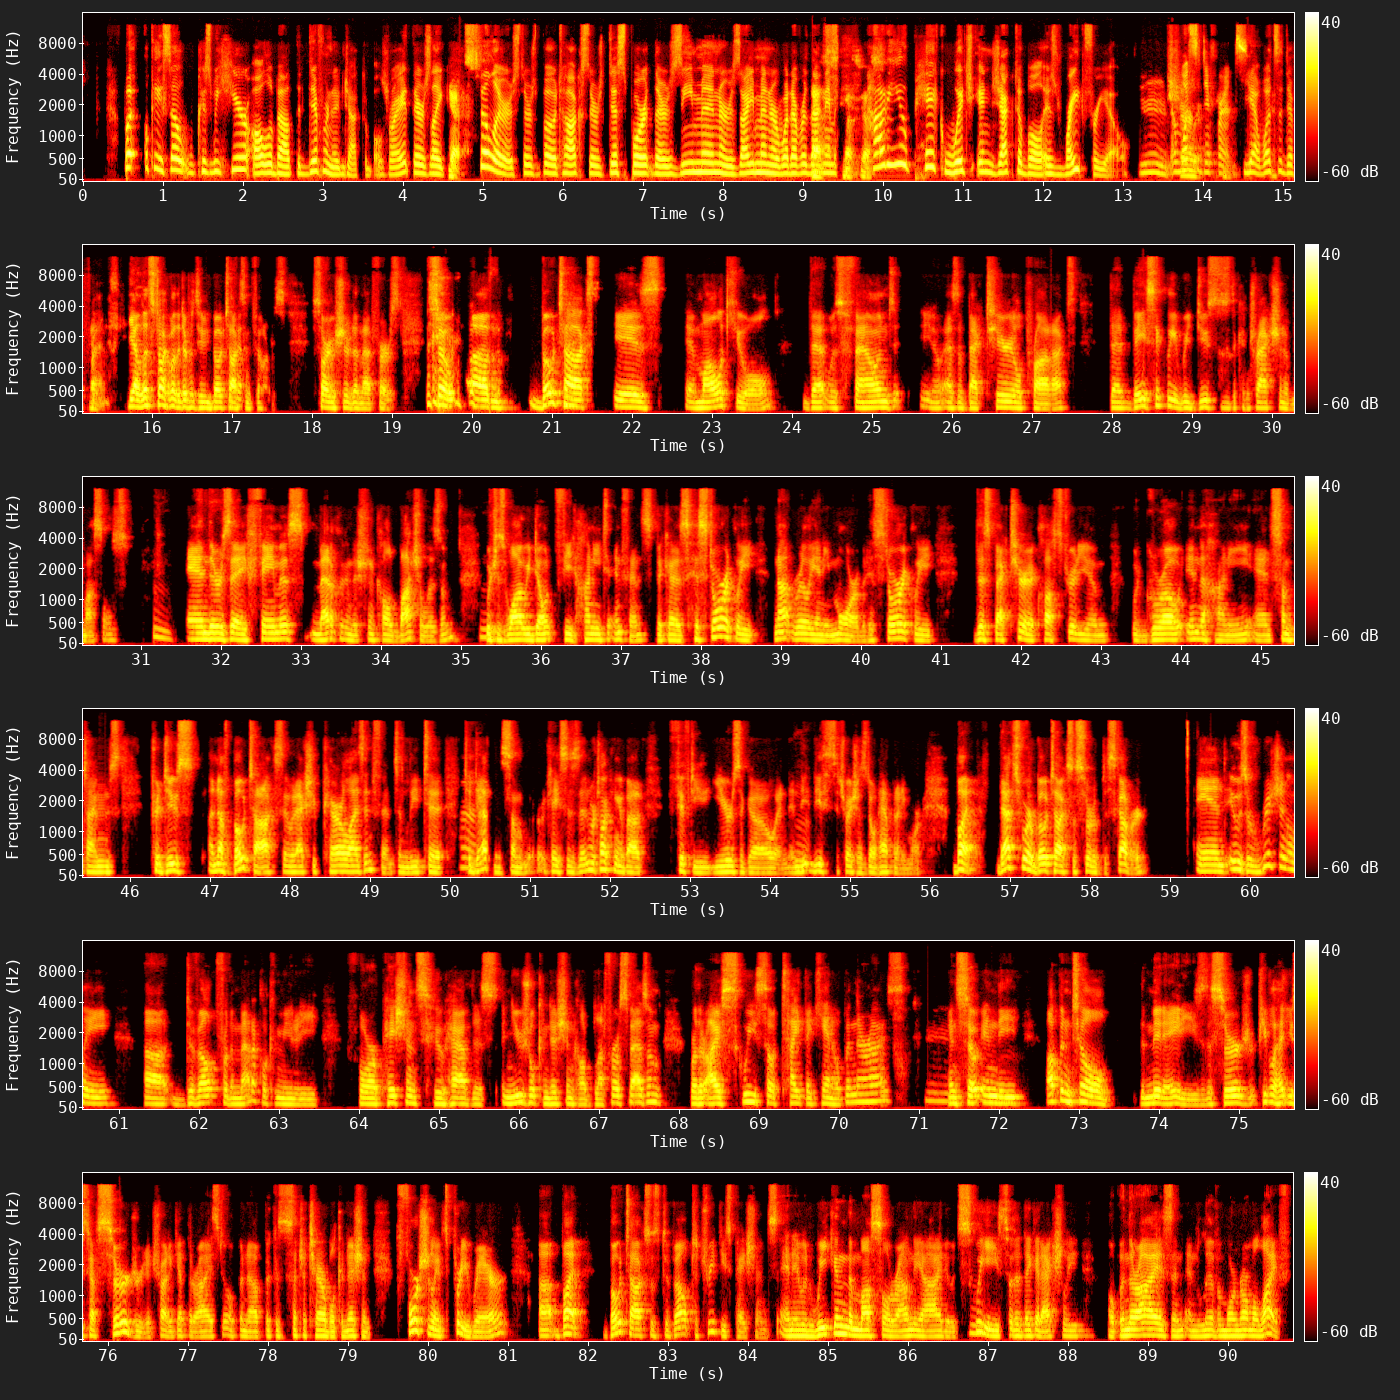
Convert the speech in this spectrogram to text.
But okay, so because we hear all about the different injectables, right? There's like Yes. fillers, there's Botox, there's Dysport, there's Zeman or Zyman or whatever that yes, name. Yes, yes. How do you pick which injectable is right for you? Mm, And what's the difference? Yeah, what's the difference? yeah, let's talk about the difference between Botox Okay. and fillers. Sorry, we should have done that first. So, um, Botox is a molecule that was found you know, as a bacterial product that basically reduces the contraction of muscles. Mm. And there's a famous medical condition called botulism, mm. which is why we don't feed honey to infants, because historically, not really anymore, but historically, this bacteria, Clostridium, would grow in the honey and sometimes produce enough Botox that would actually paralyze infants and lead to, to death in some cases. And we're talking about 50 years ago, and, and mm. these situations don't happen anymore. But that's where Botox was sort of discovered. And it was originally uh, developed for the medical community for patients who have this unusual condition called blepharospasm, where their eyes squeeze so tight they can't open their eyes. Mm. And so, in the up until the mid 80s, the surgery people had used to have surgery to try to get their eyes to open up because it's such a terrible condition. Fortunately, it's pretty rare, uh, but Botox was developed to treat these patients, and it would weaken the muscle around the eye. It would hmm. squeeze so that they could actually open their eyes and, and live a more normal life.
